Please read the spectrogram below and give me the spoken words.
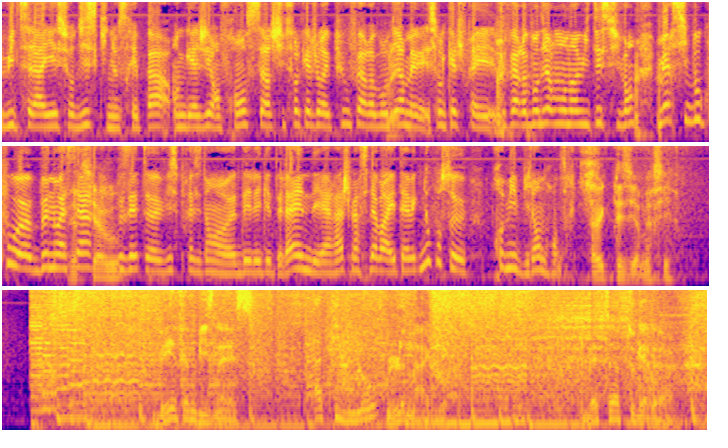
8 salariés sur 10 qui ne seraient pas engagés en France. C'est un chiffre sur lequel j'aurais pu vous faire rebondir, mais sur lequel je, ferai, je vais faire rebondir mon invité suivant. Merci beaucoup, euh, Benoît Serre. Vous. vous. êtes euh, vice-président euh, délégué de la NDRH. Merci d'avoir été avec nous pour ce premier bilan de rentrée. Avec plaisir, merci. BFM Business. Happy Boulot, le MAG. Better Together.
